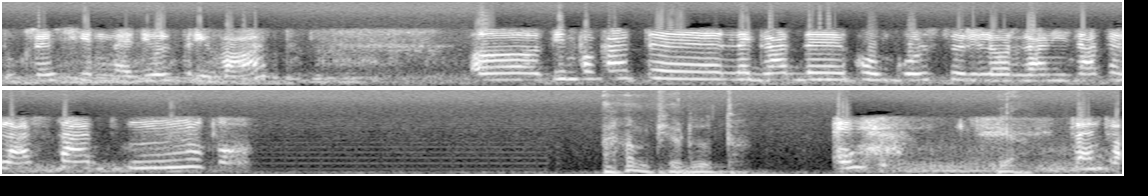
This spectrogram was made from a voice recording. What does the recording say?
lucrez și în mediul privat. Uh, din păcate, legat de concursurile organizate la stat, nu pot Am pierdut-o. Ia. pentru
